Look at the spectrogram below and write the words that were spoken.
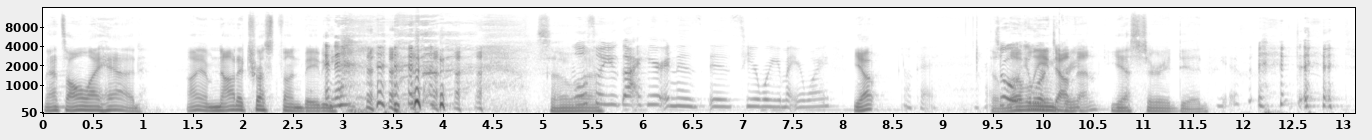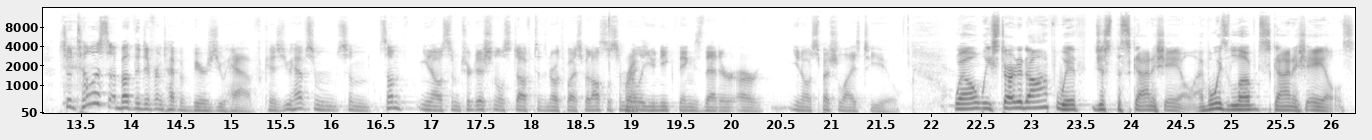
That's all I had. I am not a trust fund baby. So, well, uh, so you got here and is is here where you met your wife? yep. Okay. The So it lovely worked out then. Yes, sir, it did. Yes. So tell us about the different type of beers you have, because you have some some some you know some traditional stuff to the Northwest, but also some Right. really unique things that are, are you know specialized to you. Well, we started off with just the Scottish ale. I've always loved Scottish ales.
